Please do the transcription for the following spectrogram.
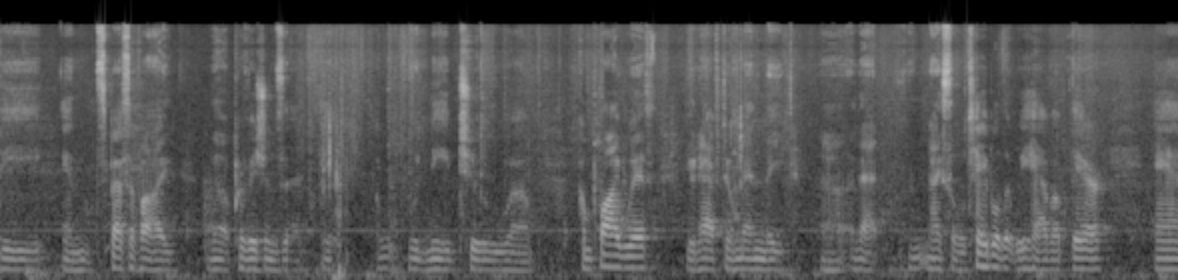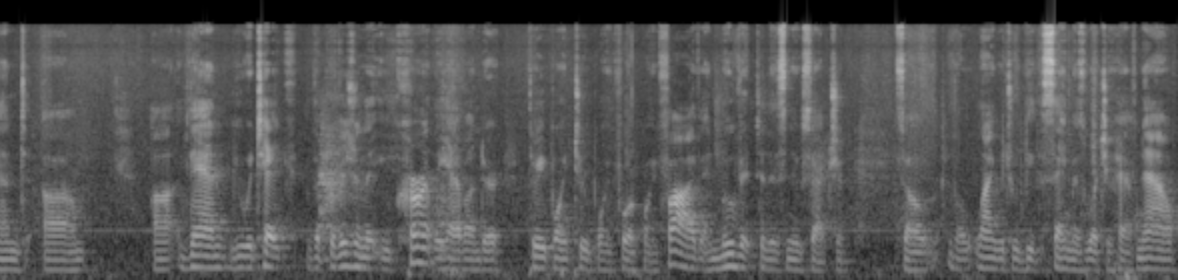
the, and specify the provisions that it would need to uh, comply with. You'd have to amend the, uh, that nice little table that we have up there. And um, uh, then you would take the provision that you currently have under 3.2.4.5 and move it to this new section. So the language would be the same as what you have now,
